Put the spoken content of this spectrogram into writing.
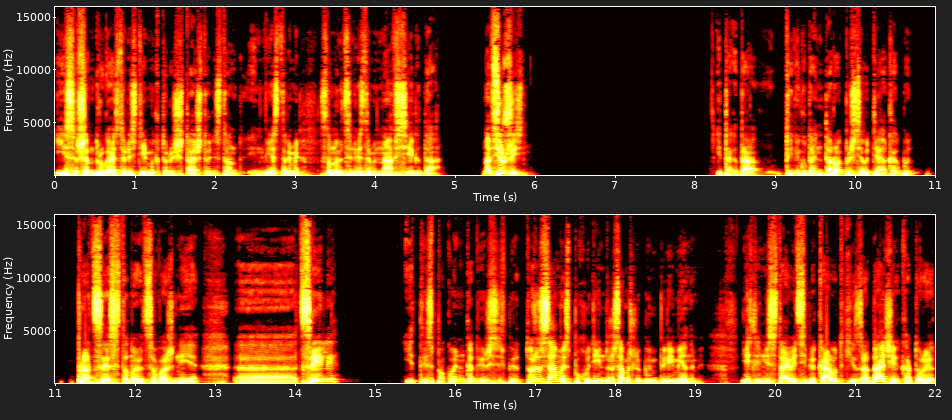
И совершенно другая история с теми, которые считают, что они станут инвесторами, становятся инвесторами навсегда, на всю жизнь. И тогда ты никуда не торопишься, у тебя как бы процесс становится важнее э, цели, и ты спокойненько движешься вперед. То же самое с похудением, то же самое с любыми переменами. Если не ставить себе короткие задачи, которые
